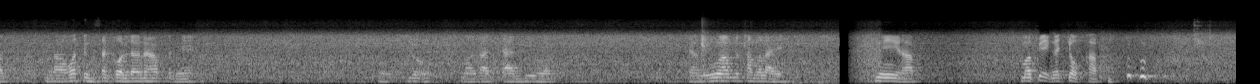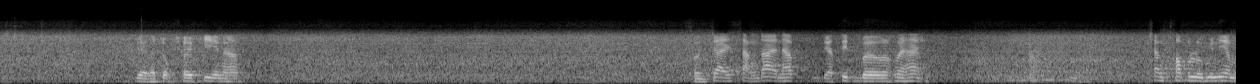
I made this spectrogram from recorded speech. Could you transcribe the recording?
ับ เราก็ถึงสกลแล้วนะครับวันนี้โยมากับอาจารย์ดูครับอยากรู้ว่ามันทำอะไร นี่ครับ มาเปลี่ยนกระจกครับ เปลี่ยนกระจกช่วยพี่นะครับ สนใจสั่งได้นะครับ เดี๋ยวติดเบอร์ไว้ให้ ช่างท็อปอลูมิเนียม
